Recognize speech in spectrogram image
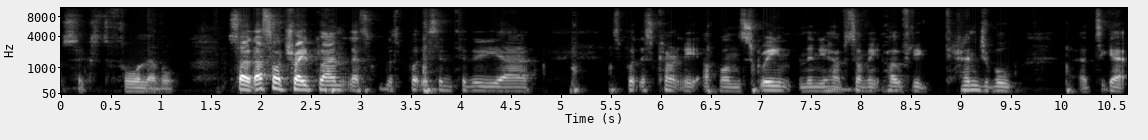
six four level. So that's our trade plan. Let's let's put this into the uh, Let's put this currently up on screen, and then you have something hopefully tangible uh, to get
